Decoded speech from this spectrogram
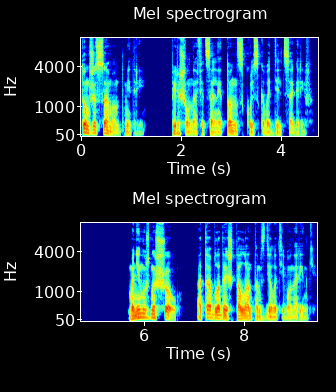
том же самом, Дмитрий», – перешел на официальный тон скользкого дельца Гриф. «Мне нужно шоу, а ты обладаешь талантом сделать его на ринге.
